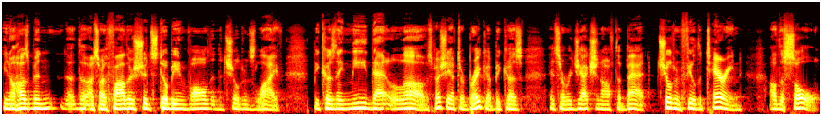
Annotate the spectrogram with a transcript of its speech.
you know, husband, the, the I'm sorry, the fathers should still be involved in the children's life because they need that love, especially after a breakup, because it's a rejection off the bat. Children feel the tearing of the soul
